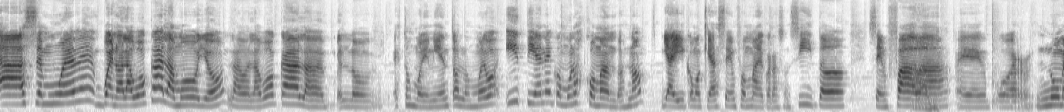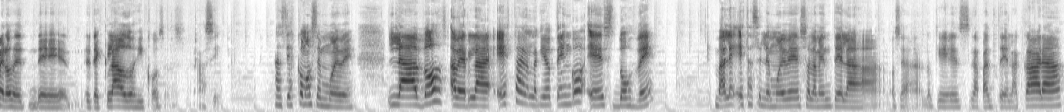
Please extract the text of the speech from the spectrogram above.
Ah, se mueve, bueno, a la boca la muevo yo, la, la boca, la- lo- estos movimientos los muevo y tiene como unos comandos, ¿no? Y ahí como que hace en forma de corazoncito, se enfada eh, por números de, de- de teclados y cosas así. Así es como se mueve. La 2, a ver, la, esta, la que yo tengo es 2D, ¿vale? Esta se le mueve solamente la, o sea, lo que es la parte de la cara,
